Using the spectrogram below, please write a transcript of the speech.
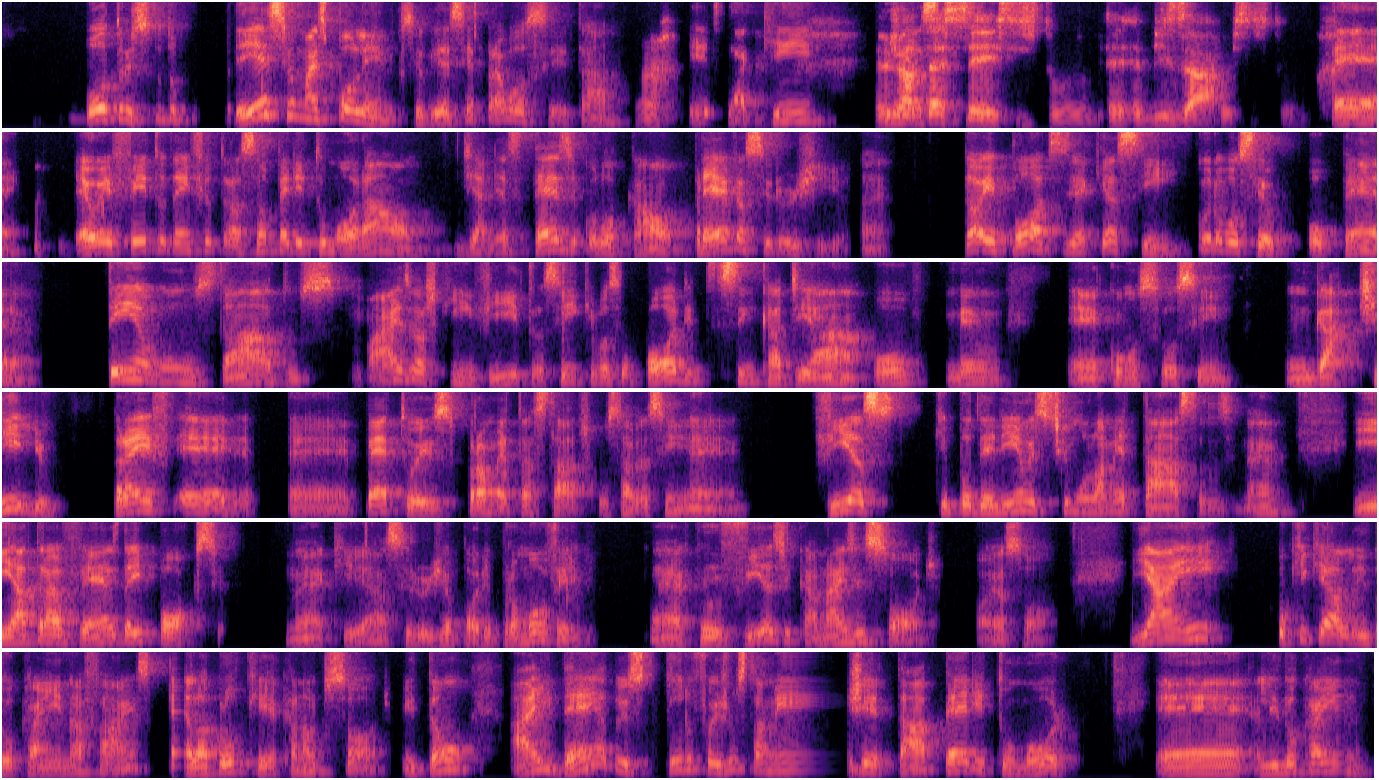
Outro estudo, esse é o mais polêmico, esse é para você, tá? É. Esse aqui. Eu já até sei esse estudo, é, é, bizarro esse estudo. É, é o efeito da infiltração peritumoral de anestésico local prévia à cirurgia. Né? Então, a hipótese é que, assim, quando você opera, tem alguns dados, mais eu acho que in vitro, assim, que você pode desencadear, ou mesmo é, como se fosse um gatilho, para é, é, pathways prometastáticos, sabe assim, é, vias que poderiam estimular metástase, né? E através da hipóxia, né? Que a cirurgia pode promover, né? Por vias de canais de sódio, olha só. E aí, o que, que a lidocaína faz? Ela bloqueia canal de sódio. Então, a ideia do estudo foi justamente injetar peritumor é, lidocaína.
